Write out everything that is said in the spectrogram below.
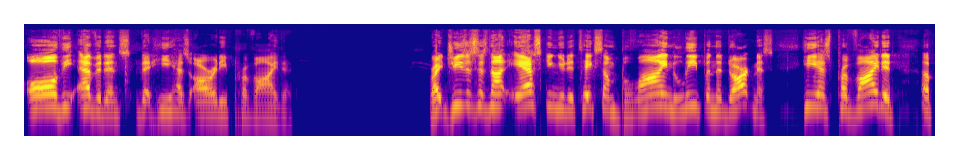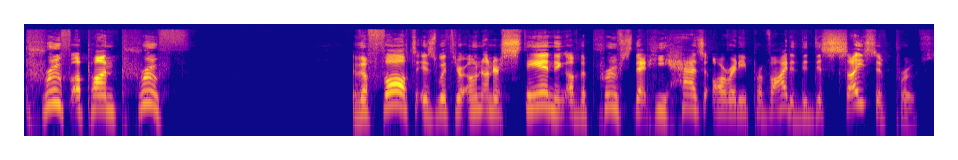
all the evidence that he has already provided. Right? Jesus is not asking you to take some blind leap in the darkness. He has provided a proof upon proof. The fault is with your own understanding of the proofs that he has already provided, the decisive proofs.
